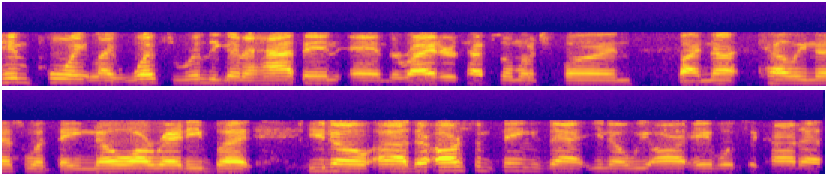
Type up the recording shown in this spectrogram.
pinpoint like what's really going to happen, and the writers have so much fun, by not telling us what they know already. But you know, uh, there are some things that you know we are able to kind of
